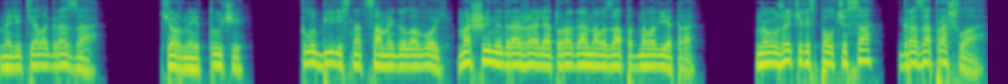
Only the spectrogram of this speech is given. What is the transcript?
Налетела гроза. Черные тучи клубились над самой головой, машины дрожали от ураганного западного ветра. Но уже через полчаса гроза прошла,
